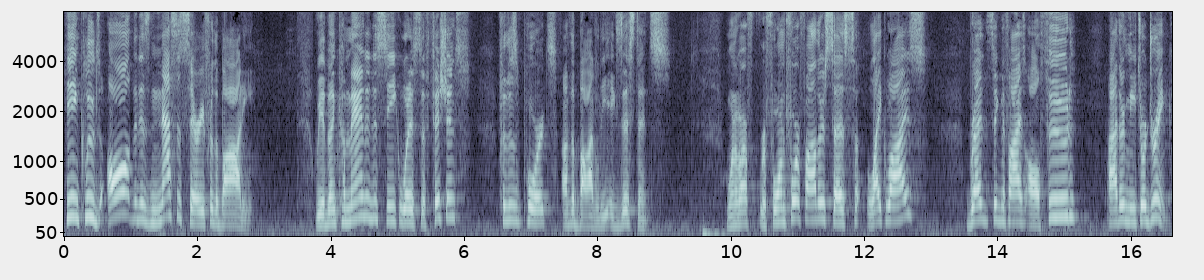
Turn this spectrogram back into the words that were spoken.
he includes all that is necessary for the body we have been commanded to seek what is sufficient for the support of the bodily existence. One of our Reformed forefathers says likewise, bread signifies all food, either meat or drink.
